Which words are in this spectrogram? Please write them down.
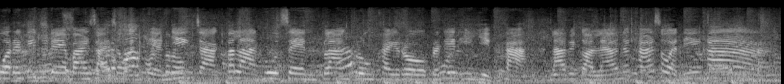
และนี่ก็คือ Variety Today by สายสวรรค์เขียนยิ่งจากตลาดฮูเซน กลางกรุงไคโรประเทศอียิปต์ค่ะ ลาไปก่อนแล้วนะคะ สวัสดีค่ะ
